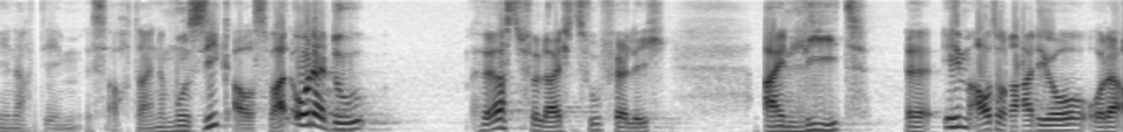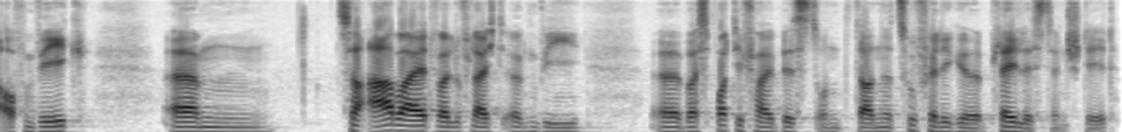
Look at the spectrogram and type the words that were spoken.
je nachdem ist auch deine Musikauswahl. Oder du hörst vielleicht zufällig ein Lied äh, im Autoradio oder auf dem Weg ähm, zur Arbeit, weil du vielleicht irgendwie äh, bei Spotify bist und da eine zufällige Playlist entsteht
